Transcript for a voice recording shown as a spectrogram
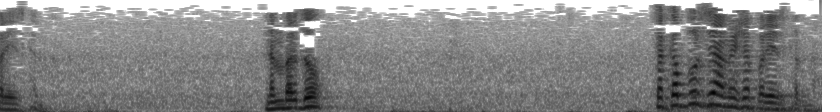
پرہیز کرنا۔ نمبر دو، تکبر سے ہمیشہ پرہیز کرنا۔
